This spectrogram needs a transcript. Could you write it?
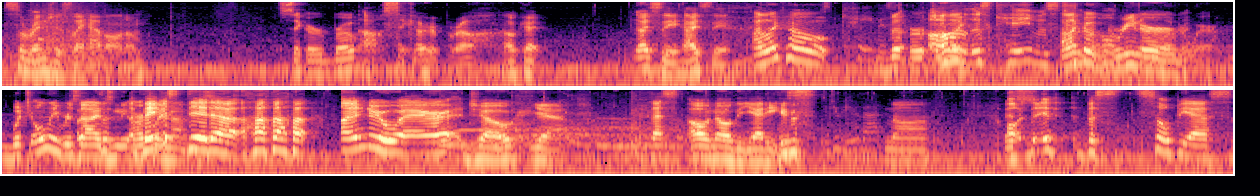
syringes they have on them? Sicker, bro. Oh, sick herb, bro. Okay. I see. I see. I like how the too er- Oh, like, this cave is. I like how cold. green herb, Underwear. which only resides in the Arclay They just Mountains. did a underwear joke. Yeah. That's. Oh no, the Yetis. Did you hear that? Nah. Oh, it, the soapy ass.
